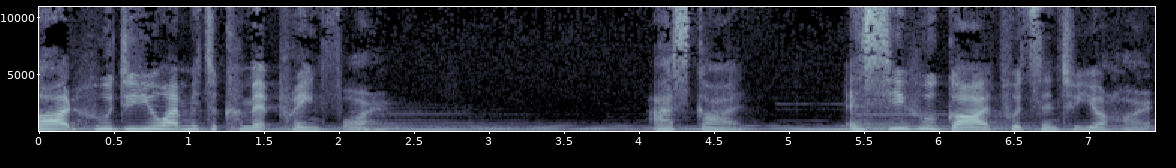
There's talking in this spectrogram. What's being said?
God, who do you want me to commit praying for? Ask God and see who God puts into your heart.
